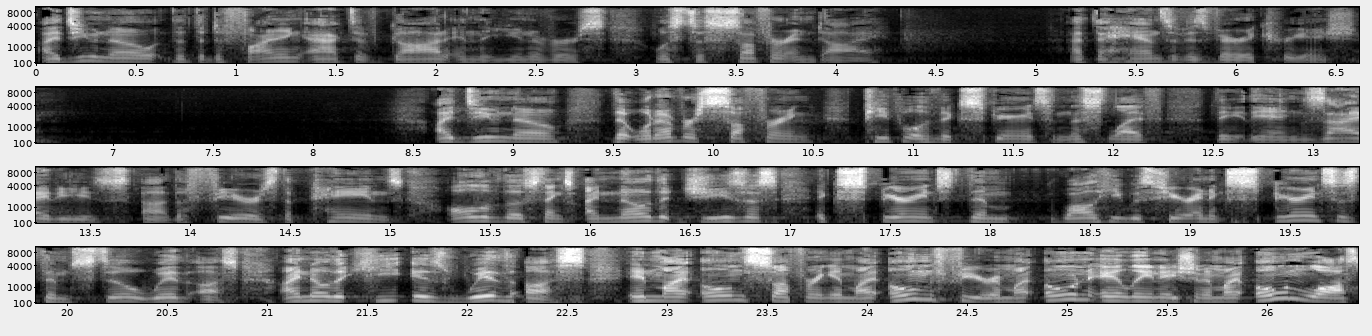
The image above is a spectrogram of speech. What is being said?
I do know that the defining act of God in the universe was to suffer and die at the hands of his very creation. I do know that whatever suffering people have experienced in this life, the, the anxieties, uh, the fears, the pains, all of those things, I know that Jesus experienced them while he was here and experiences them still with us. I know that he is with us in my own suffering, in my own fear, in my own alienation, in my own loss.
